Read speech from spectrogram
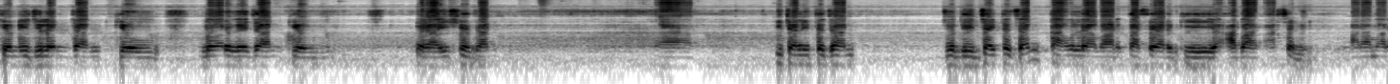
কেউ নিউজিল্যান্ড যান, কেউ নরওয়ে যান, কেউ ইসে যান ইটালিতে যান। যদি যাইতে চান, তাহলে আমার কাছে আর কি আবার আসেন। আর আমার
